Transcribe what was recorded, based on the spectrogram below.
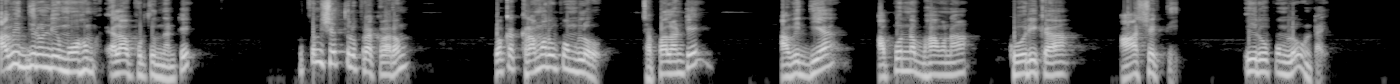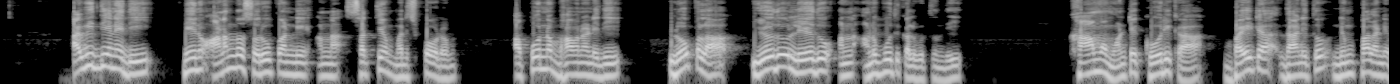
అవిద్య నుండి మోహం ఎలా పుడుతుందంటే ఉపనిషత్తుల ప్రకారం ఒక క్రమ రూపంలో చెప్పాలంటే అవిద్య అపూర్ణ భావన కోరిక ఆసక్తి ఈ రూపంలో ఉంటాయి. అవిద్య అనేది నేను ఆనంద స్వరూపాన్ని అన్న సత్యం మర్చిపోవడం అపూర్ణ భావన అనేది లోపల ఏదో లేదు అన్న అనుభూతి కలుగుతుంది. కామం అంటే కోరిక బయట దానితో నింపాలనే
